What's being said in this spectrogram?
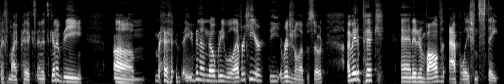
with my picks, and it's going to be um, even though nobody will ever hear the original episode, I made a pick and it involved Appalachian State.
